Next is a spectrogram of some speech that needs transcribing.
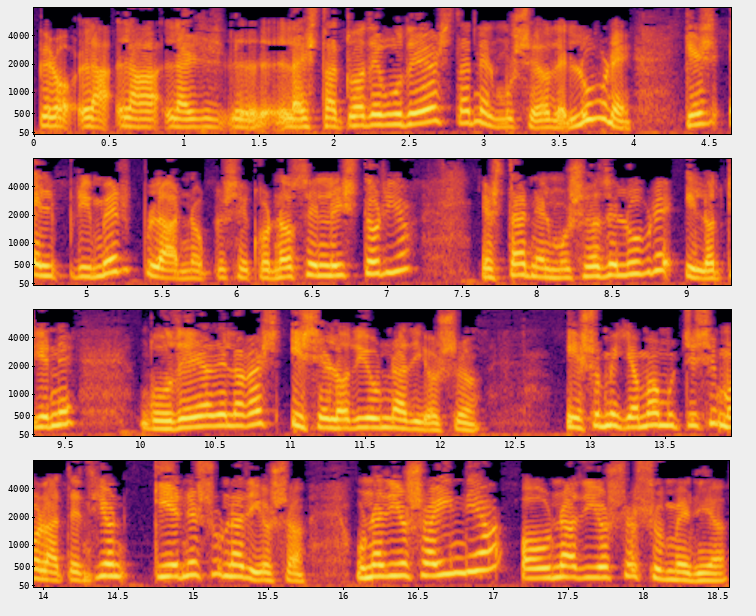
Pero la, la, la, estatua de Gudea está en el Museo del Louvre, que es el primer plano que se conoce en la historia, está en el Museo del Louvre y lo tiene Gudea de Lagas y se lo dio una diosa. Y eso me llama muchísimo la atención. ¿Quién es una diosa? ¿Una diosa india o una diosa sumeria?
